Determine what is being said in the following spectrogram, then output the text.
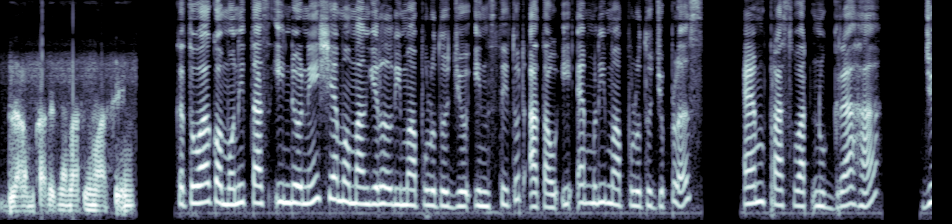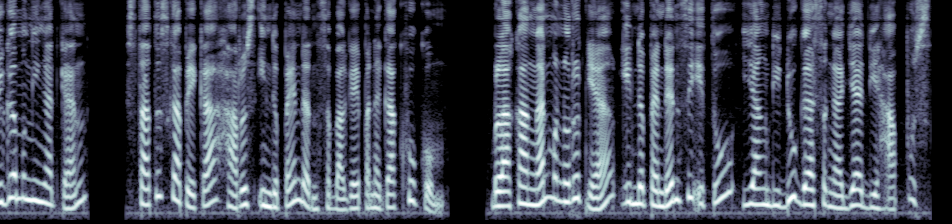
dalam karirnya masing-masing. Ketua Komunitas Indonesia memanggil 57 institut atau IM 57 Plus, M. Praswat Nugraha, juga mengingatkan status KPK harus independen sebagai penegak hukum. Belakangan menurutnya, independensi itu yang diduga sengaja dihapus,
